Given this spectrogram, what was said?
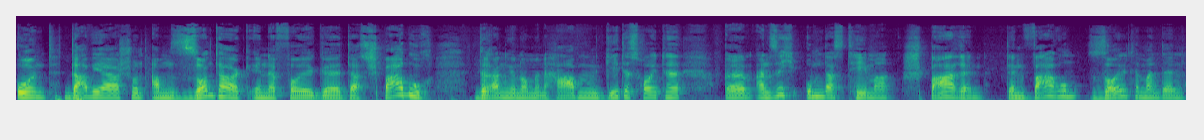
und da wir ja schon am Sonntag in der Folge das Sparbuch drangenommen haben, geht es heute ähm, an sich um das Thema Sparen. Denn warum sollte man denn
